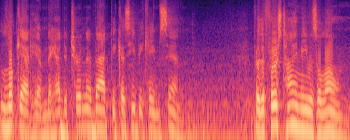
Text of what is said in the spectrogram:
look at him, they had to turn their back because he became sin. For the first time, he was alone.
